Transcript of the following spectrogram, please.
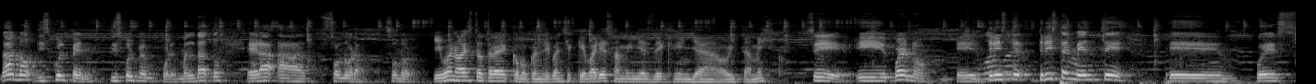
Ah, no, disculpen, disculpen por el mal dato, era a Sonora, Sonora. Y bueno, esto trae como consecuencia que varias familias dejen ya ahorita México. Sí, y bueno, eh, triste, tristemente, eh, pues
